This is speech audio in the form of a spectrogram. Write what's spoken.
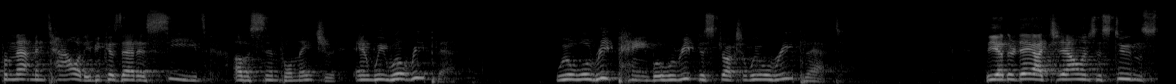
from that mentality because that is seeds of a sinful nature. And we will reap that. We will reap pain. We will reap destruction. We will reap that. The other day, I challenged the students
